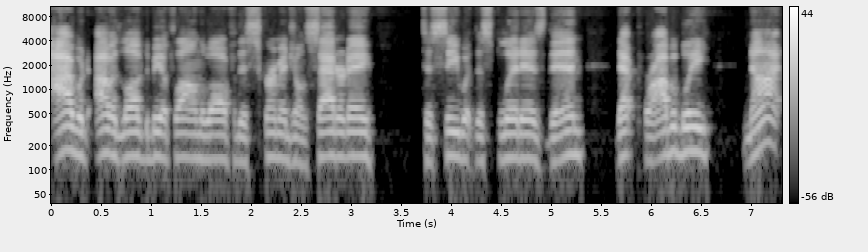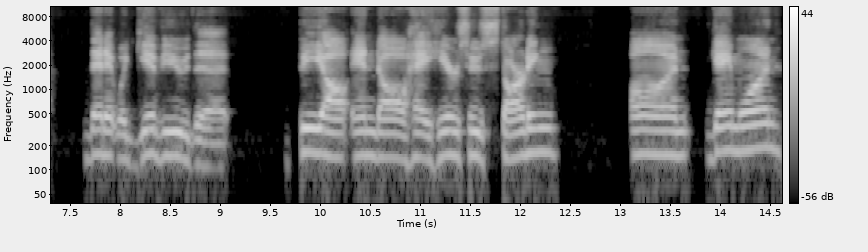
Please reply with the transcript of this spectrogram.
I, would I would love to be a fly on the wall for this scrimmage on Saturday to see what the split is. Then that probably not that it would give you the be all end all. Hey, here's who's starting on game one,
